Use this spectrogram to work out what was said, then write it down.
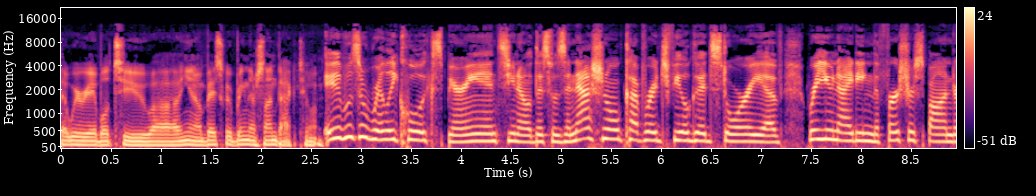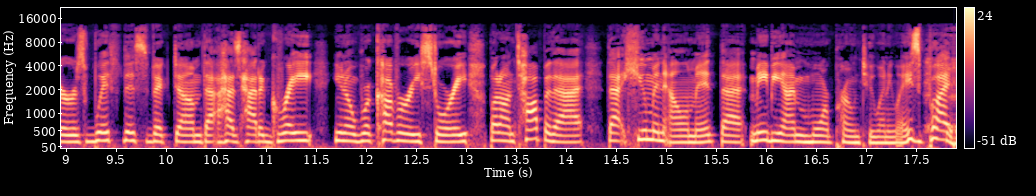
that we were able to uh, you know basically bring their son back to them. it was a really cool experience. You know, this was a national coverage, feel good story of reuniting the first responders with this victim that has had a great, you know, recovery story. But on top of that, that human element that maybe I'm more prone to, anyways. But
